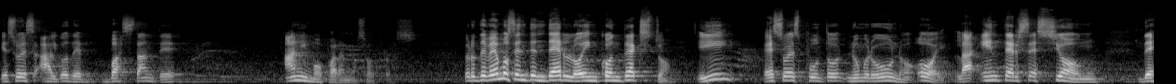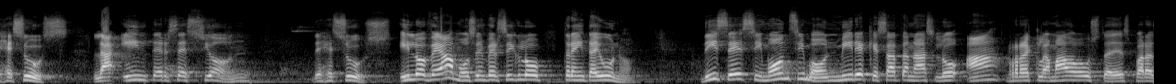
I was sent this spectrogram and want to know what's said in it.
Y eso es algo de bastante ánimo para nosotros. Pero debemos entenderlo en contexto. Y eso es punto número uno hoy, la intercesión de Jesús. La intercesión de Jesús. Y lo veamos en versículo 31. Dice Simón, Simón, mire que Satanás lo ha reclamado a ustedes para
